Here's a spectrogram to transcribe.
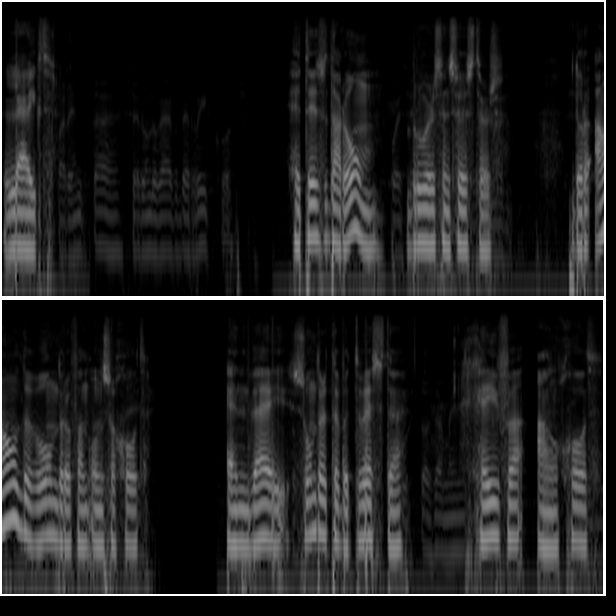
lijkt. Het is daarom, broers en zusters, door al de wonderen van onze God, en wij zonder te betwisten, geven aan God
